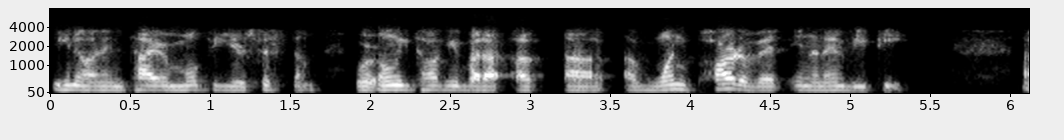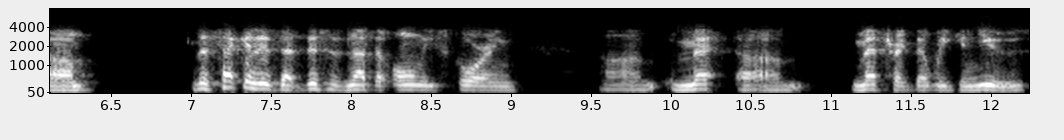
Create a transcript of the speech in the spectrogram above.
you know an entire multi-year system. We're only talking about a, a, a one part of it in an MVP. Um, the second is that this is not the only scoring um, met, um, metric that we can use,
